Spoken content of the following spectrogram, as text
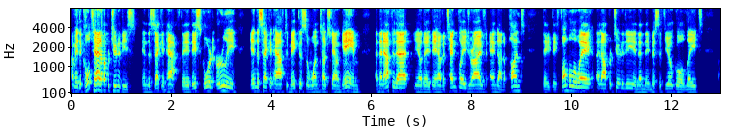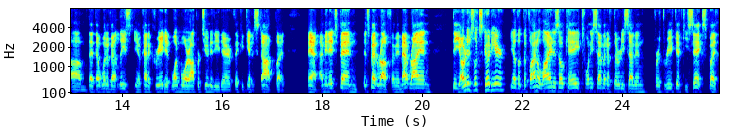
I mean, the Colts had opportunities in the second half. They they scored early in the second half to make this a one touchdown game. And then after that, you know, they, they have a 10 play drive end on a punt. They, they fumble away an opportunity and then they miss a field goal late. Um, that, that would have at least, you know, kind of created one more opportunity there if they could get a stop. But man, I mean, it's been it's been rough. I mean, Matt Ryan, the yardage looks good here. You know, the, the final line is okay, 27 of 37 for 356, but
